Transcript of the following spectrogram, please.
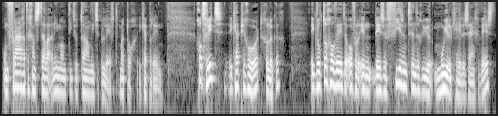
om vragen te gaan stellen aan iemand die totaal niets beleeft. Maar toch, ik heb er een. Godfried, ik heb je gehoord, gelukkig. Ik wil toch wel weten of er in deze 24 uur moeilijkheden zijn geweest.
